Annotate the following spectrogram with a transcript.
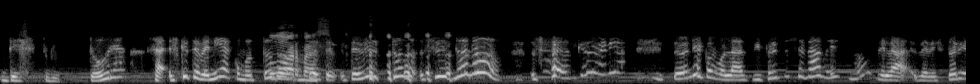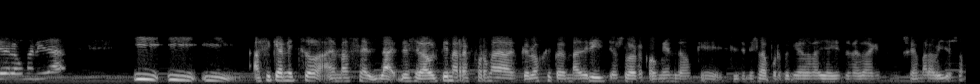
destructora. O sea, es que te venía como todo. Todo armas. Te, te venía todo. Sí, no, no. O sea, es que te venía, te venía como las diferentes edades, ¿no? De la, de la historia de la humanidad. Y, y, y así que han hecho, además, el, la, desde la última reforma arqueológica en Madrid, yo os lo recomiendo que si tenéis la oportunidad de vayáis, de verdad que es un museo maravilloso,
